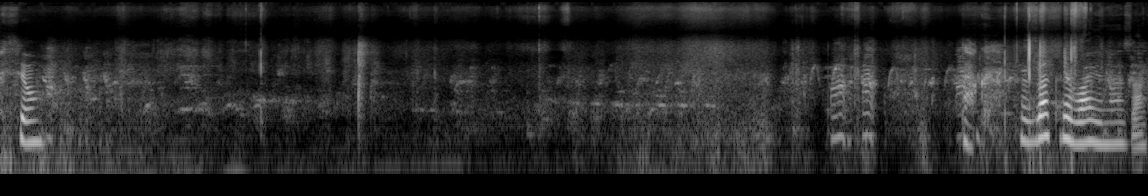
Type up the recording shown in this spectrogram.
Все. Так, закриваю назад.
